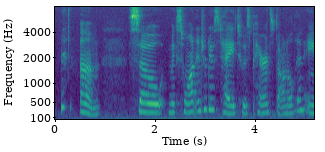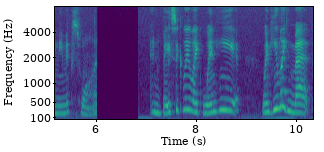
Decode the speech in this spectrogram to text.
um, so McSwan introduced Haigh to his parents, Donald and Amy McSwan. and basically like when he when he like met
